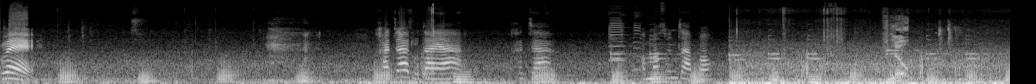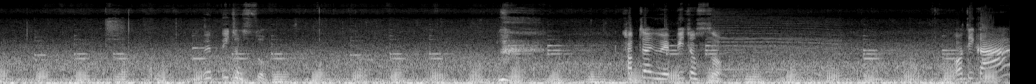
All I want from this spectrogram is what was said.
왜? 가자 루다야. 가자. 엄마 손 잡아. 왜 삐졌어? 갑자기 왜 삐졌어? 어디가?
